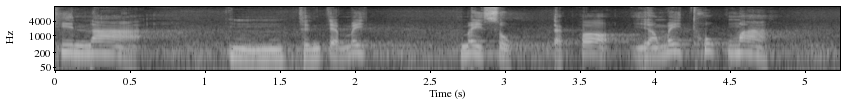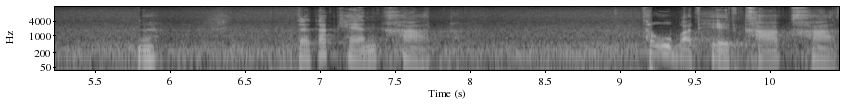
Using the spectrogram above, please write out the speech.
ที่หน้าถึงจะไม่ไม่สุขแต่ก็ยังไม่ทุกข์มากนะแต่ถ้าแขนขาด ถ้าอุบัติเหตุขาขาด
